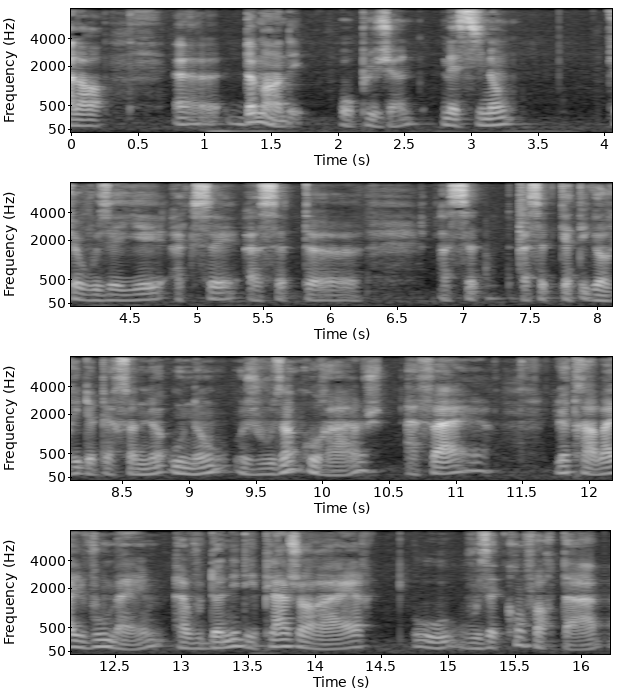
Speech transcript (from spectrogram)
Alors, euh, demandez aux plus jeunes, mais sinon, que vous ayez accès à cette... Euh, à cette, à cette catégorie de personnes-là ou non, je vous encourage à faire le travail vous-même, à vous donner des plages horaires où vous êtes confortable,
